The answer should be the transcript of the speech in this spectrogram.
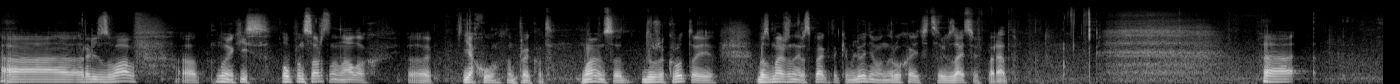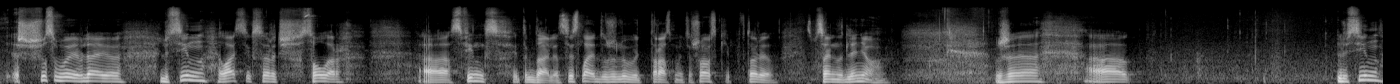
реалізував ну, якийсь open-source аналог е, Yahoo, наприклад. По-моєму, це дуже круто і безмежний респект таким людям, вони рухають цивілізацію вперед. Е, що собою являє Lucene, Elasticsearch, Solar, е, Sphinx і так далі. Цей слайд дуже любить Тарас Матюшовський, повторюю, спеціально для нього. Вже Lucene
